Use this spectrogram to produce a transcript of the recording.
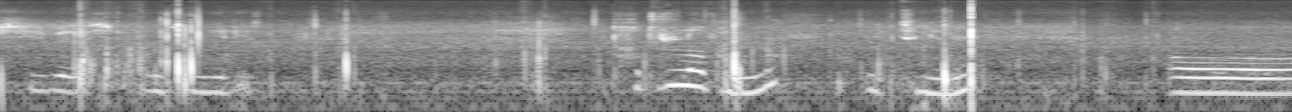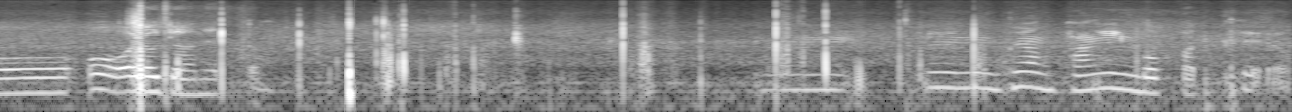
집에서 무슨 일이 다 둘러봤나? 2층에는? 어, 어, 여기 안 했다. 음, 여기는 그냥 방인 것 같아요.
